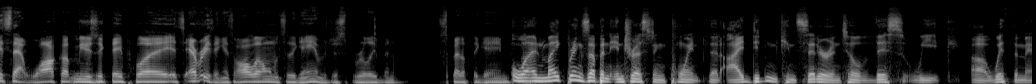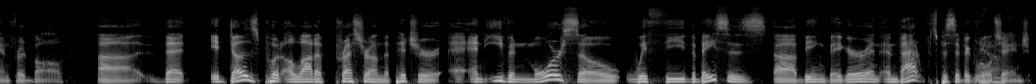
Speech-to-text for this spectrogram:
It's that walk up music they play. It's everything. It's all elements of the game. Have just really been sped up the game. So- Well, and Mike brings up an interesting point that I didn't consider until this week uh, with the Manfred ball. Uh, that it does put a lot of pressure on the pitcher, and even more so with the the bases uh, being bigger and, and that specific rule Yeah. change.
